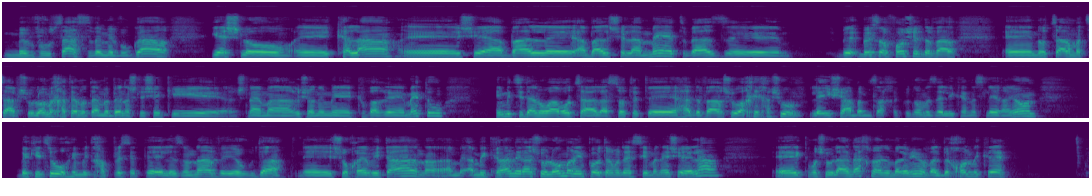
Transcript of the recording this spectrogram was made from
מבוסס ומבוגר, יש לו אה, כלה אה, שהבעל אה, שלה מת ואז בסופו של דבר נוצר מצב שהוא לא מחתן אותה עם הבן השלישי כי השניים הראשונים כבר מתו. היא מצידה נורא רוצה לעשות את הדבר שהוא הכי חשוב לאישה במזרח הקדום וזה להיכנס להיריון. בקיצור היא מתחפשת לזונה ויהודה שוכב איתה. המקרא נראה שהוא לא מרים פה יותר מדי סימני שאלה כמו שאולי אנחנו היינו מרימים אבל בכל מקרה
